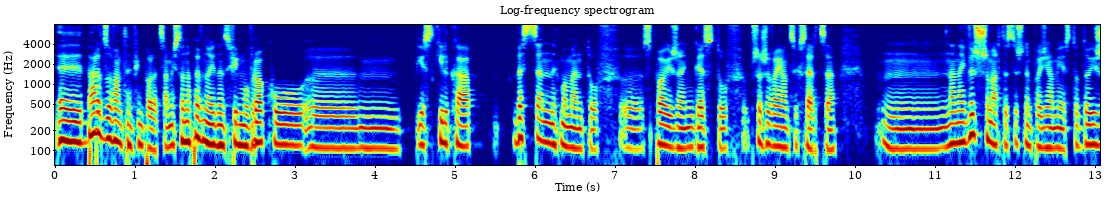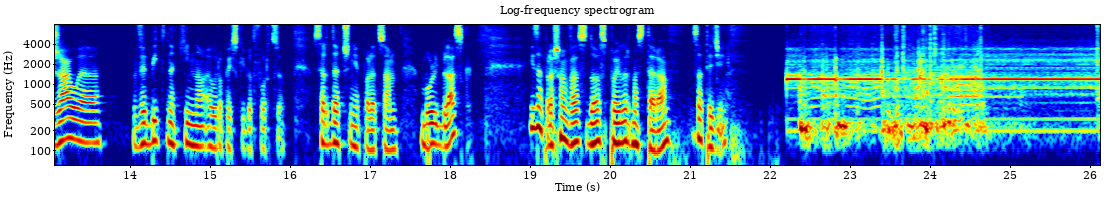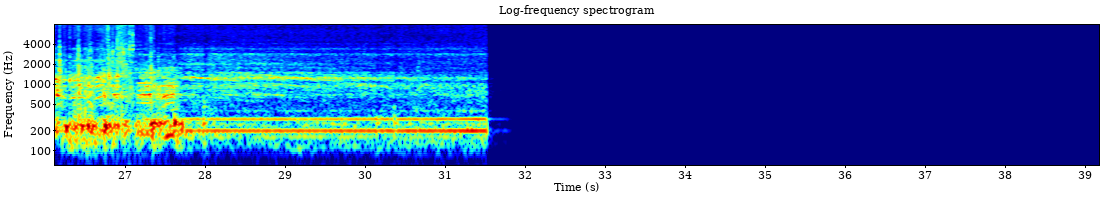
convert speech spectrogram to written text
E, bardzo Wam ten film polecam. Jest to na pewno jeden z filmów roku. E, jest kilka bezcennych momentów, e, spojrzeń, gestów przeżywających serce. Mm, na najwyższym artystycznym poziomie jest to dojrzałe, wybitne kino europejskiego twórcy. Serdecznie polecam Bully Blask i zapraszam Was do Spoiler Mastera za tydzień.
